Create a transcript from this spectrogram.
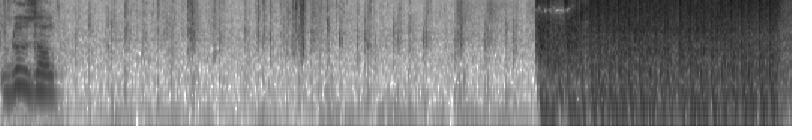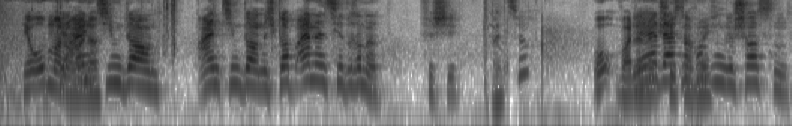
Blue Zone. Hier oben war Okay, noch ein einer. Team down. Ein Team down. Ich glaube, einer ist hier drinne. Fischi. Meinst du? Oh, war Ja, der der hat nach mich. unten geschossen.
